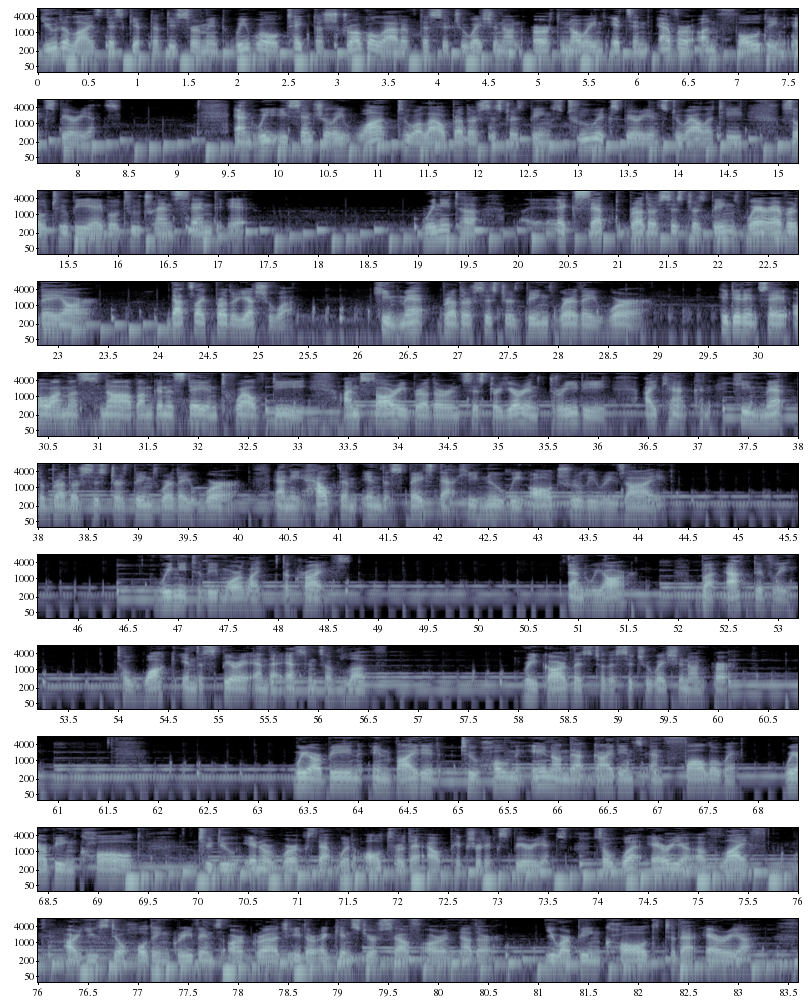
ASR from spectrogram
utilized this gift of discernment, we will take the struggle out of the situation on earth, knowing it's an ever unfolding experience. And we essentially want to allow brother sisters beings to experience duality so to be able to transcend it. We need to accept brother sisters beings wherever they are. That's like brother Yeshua. He met brother sisters beings where they were. He didn't say, Oh, I'm a snob. I'm going to stay in 12D. I'm sorry, brother and sister. You're in 3D. I can't. Con-. He met the brother sisters beings where they were, and he helped them in the space that he knew we all truly reside. We need to be more like the Christ. And we are, but actively to walk in the spirit and the essence of love, regardless to the situation on earth. We are being invited to hone in on that guidance and follow it. We are being called to do inner works that would alter the outpictured experience. So, what area of life are you still holding grievance or grudge either against yourself or another? You are being called to that area.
